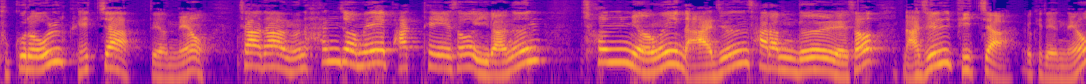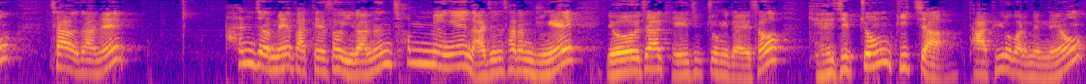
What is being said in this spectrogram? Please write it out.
부끄러울 괴자 되었네요. 자, 다음은 한 점의 밭에서 일하는 천명의 낮은 사람들에서 낮을 빗자 이렇게 되었네요. 자, 그 다음에 한 점의 밭에서 일하는 천명의 낮은 사람 중에 여자 계집종이다 해서 계집종 빗자 다 비로 발음됐네요.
